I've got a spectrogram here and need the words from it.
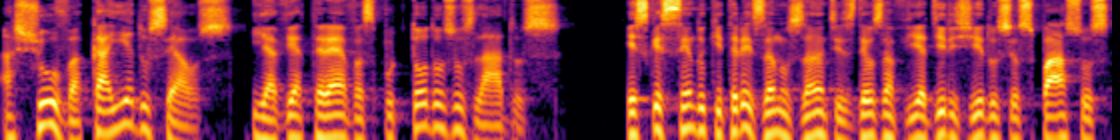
A chuva caía dos céus, e havia trevas por todos os lados. Esquecendo que três anos antes Deus havia dirigido seus passos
